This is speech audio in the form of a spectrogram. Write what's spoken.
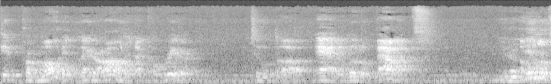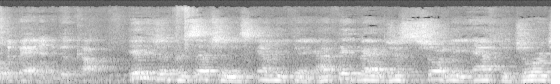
get promoted later on in their career to uh, add a little balance You know, amongst image, the bad and the good cops. image and perception is everything. I think back just shortly after George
